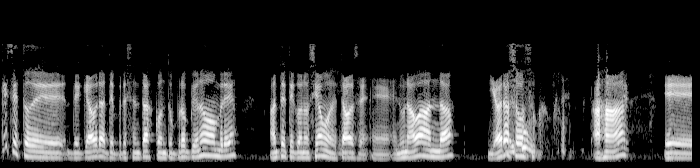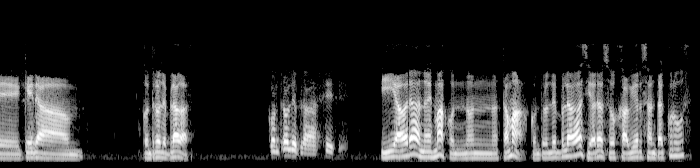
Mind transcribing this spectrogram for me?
qué es esto de, que ahora te presentás con tu propio nombre? Antes te conocíamos, estabas en, una banda y ahora sos... Ajá, eh, que era mm, Control de Plagas. Control de Plagas, sí, sí. Y ahora no es más, no, no está más Control de Plagas y ahora sos Javier Santa Cruz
